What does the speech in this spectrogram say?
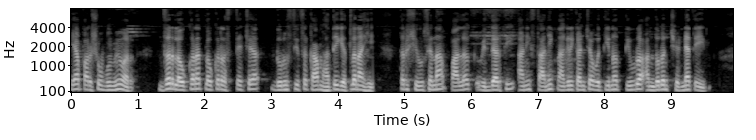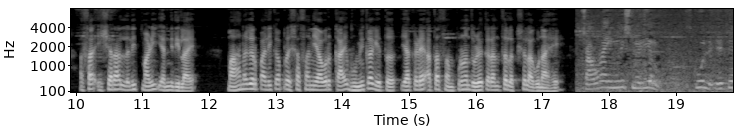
या पार्श्वभूमीवर जर लवकरात लवकर रस्त्याच्या दुरुस्तीचं काम हाती घेतलं नाही तर शिवसेना पालक विद्यार्थी आणि स्थानिक नागरिकांच्या वतीनं तीव्र आंदोलन छेडण्यात येईल असा इशारा ललित माळी यांनी दिला आहे महानगरपालिका प्रशासन यावर काय भूमिका घेतं याकडे आता संपूर्ण धुळेकरांचं लक्ष लागून आहे. चावरा इंग्लिश मीडियम स्कूल येथे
